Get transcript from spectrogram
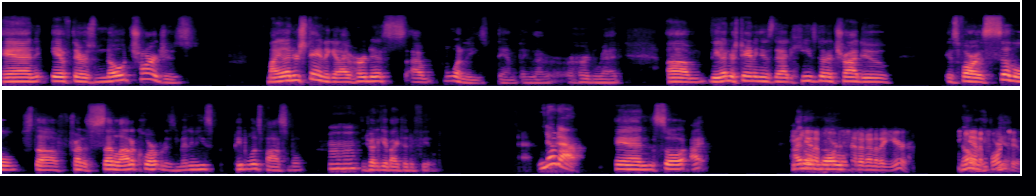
and if there's no charges, my understanding, and I've heard this, I, one of these damn things I've heard and read. Um, the understanding is that he's going to try to, as far as civil stuff, try to settle out of court with as many of these people as possible Mhm. and try to get back to the field. No doubt. And so I, He I can't don't afford know. to sit it another year. He No, can't he afford can't. to.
